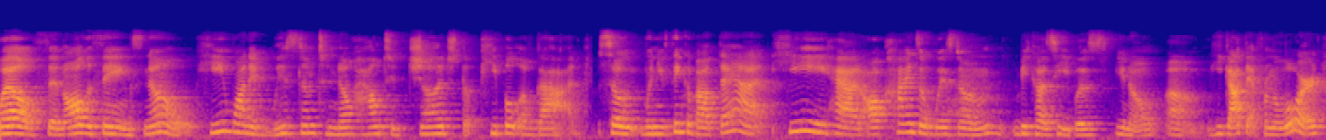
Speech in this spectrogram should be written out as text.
wealth and all the things. No, he wanted wisdom to know how to judge the people of God. So when you think about that, he had all kinds of wisdom because he was, you know, um, he got that from the Lord.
